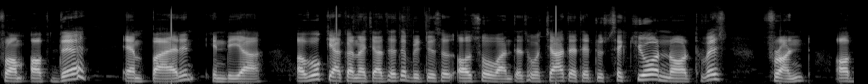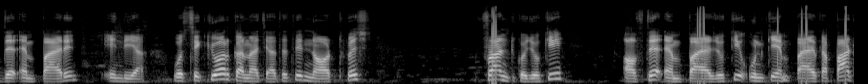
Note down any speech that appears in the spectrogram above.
from of the empire in India अब वो क्या करना चाहते थे? ब्रिटिश ऑल्सो वांटेड थे वो चाहते थे to secure north west front of their empire in India वो सिक्योर करना चाहते थे नॉर्थ वेस्ट फ्रंट को, जो कि ऑफ़ देयर एम्पायर जो कि उनके एम्पायर का पार्ट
